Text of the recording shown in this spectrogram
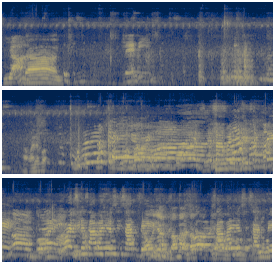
Yeah. Yan. Lenny. Okay na po. Boys, kasama niyo si Salve. Oh, boy. Boys, kasama niyo si Salve. Oh, yan. Tama, Oh, dapat. kasama niyo si Salve.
